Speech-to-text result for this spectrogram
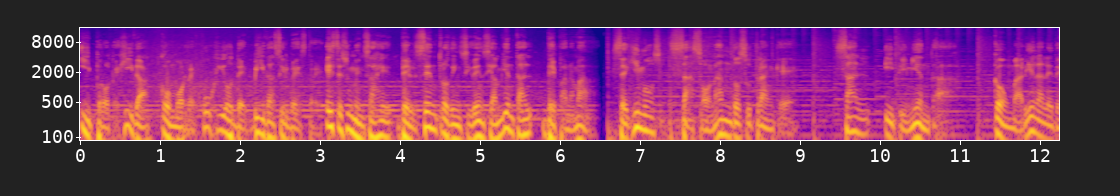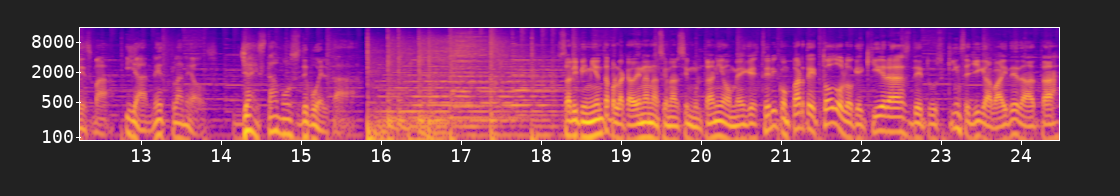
y protegida como refugio de vida silvestre. Este es un mensaje del Centro de Incidencia Ambiental de Panamá. Seguimos sazonando su tranque. Sal y pimienta. Con Mariela Ledesma y Annette Planels. Ya estamos de vuelta. Sal y pimienta por la cadena nacional simultánea Omega Stereo y comparte todo lo que quieras de tus 15 GB de data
